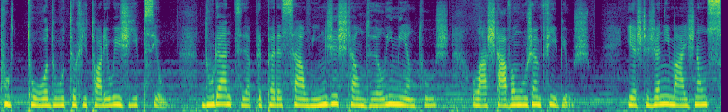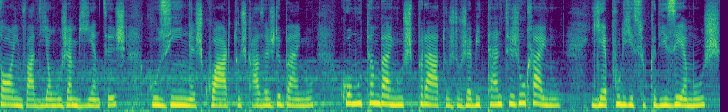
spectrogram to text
por todo o território egípcio. Durante a preparação e ingestão de alimentos, lá estavam os anfíbios. Estes animais não só invadiam os ambientes, cozinhas, quartos, casas de banho, como também os pratos dos habitantes do reino. E é por isso que dizemos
